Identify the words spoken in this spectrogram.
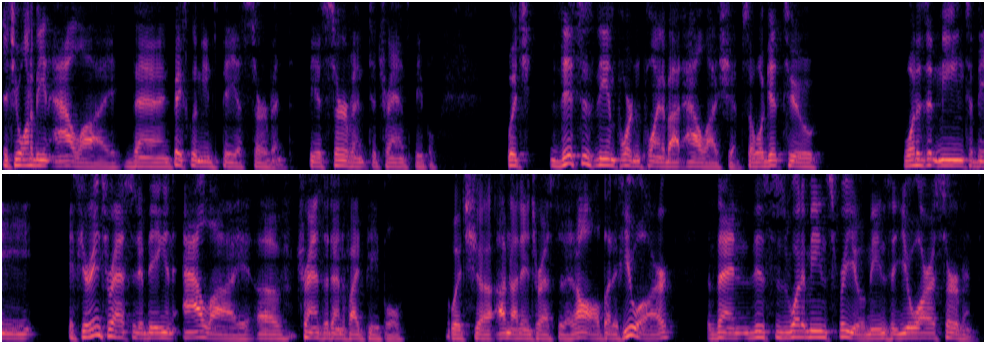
if you want to be an ally, then basically means be a servant, be a servant to trans people. Which this is the important point about allyship. So we'll get to what does it mean to be, if you're interested in being an ally of trans identified people, which uh, I'm not interested at all, but if you are, then this is what it means for you. It means that you are a servant.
